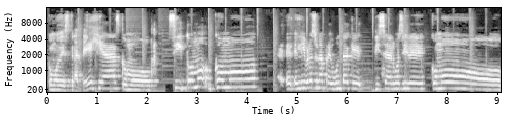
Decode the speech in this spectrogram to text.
como de estrategias, como sí, como como el, libro es una pregunta que dice algo así de cómo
